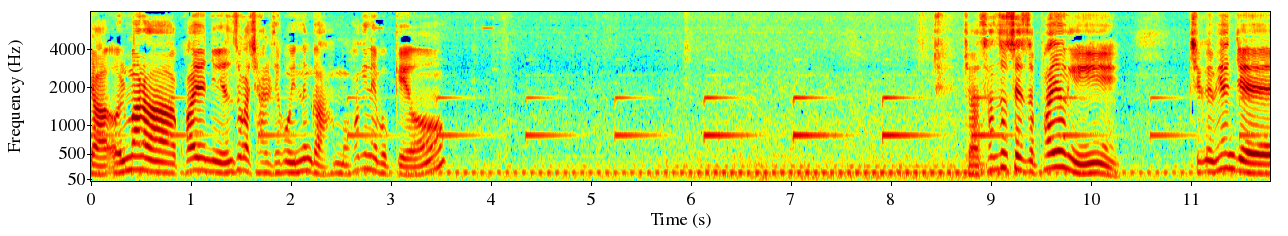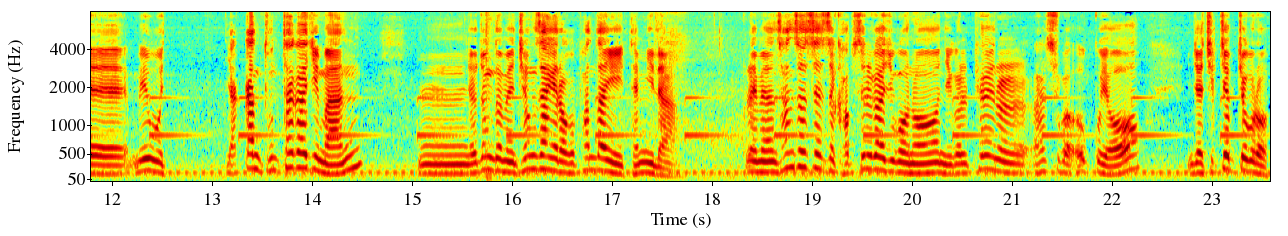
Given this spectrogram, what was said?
자, 얼마나 과연 연소가 잘 되고 있는가 한번 확인해 볼게요. 자, 산소 센서 파형이 지금 현재 매우 약간 둔탁하지만 음, 이 정도면 정상이라고 판단이 됩니다. 그러면 산소 센서 값을 가지고는 이걸 표현을 할 수가 없고요. 이제 직접적으로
